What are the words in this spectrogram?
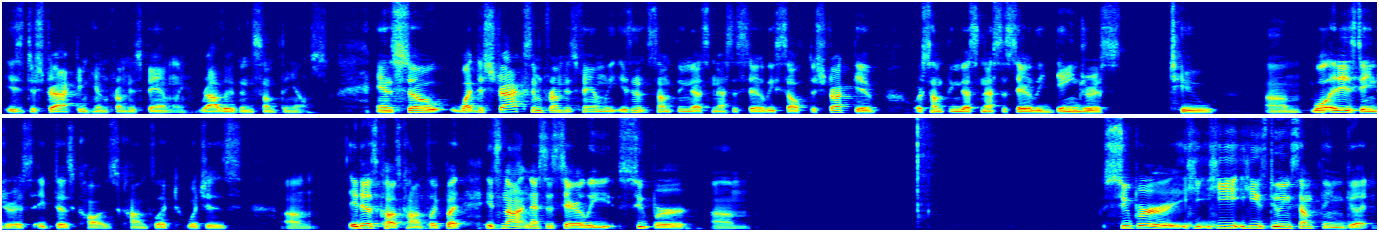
is distracting him from his family rather than something else. And so, what distracts him from his family isn't something that's necessarily self destructive or something that's necessarily dangerous to, um, well, it is dangerous. It does cause conflict, which is, um, it does cause conflict, but it's not necessarily super um, super he, he he's doing something good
